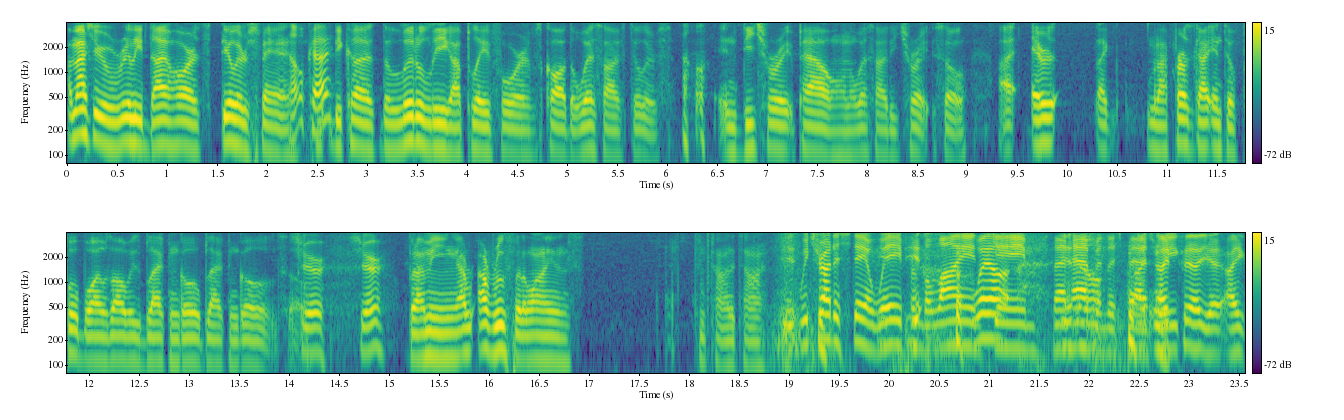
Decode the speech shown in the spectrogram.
I'm actually a really diehard Steelers fan. Okay. Because the little league I played for was called the West Side Steelers oh. in Detroit, Powell, on the west side of Detroit. So I, every, like, when I first got into football, I was always black and gold, black and gold. So. Sure. Sure. But I mean, I, I root for the Lions from time to time. We try to stay away from Yeah, the Lions well, game that You know, happened this past I, I tell you, I,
